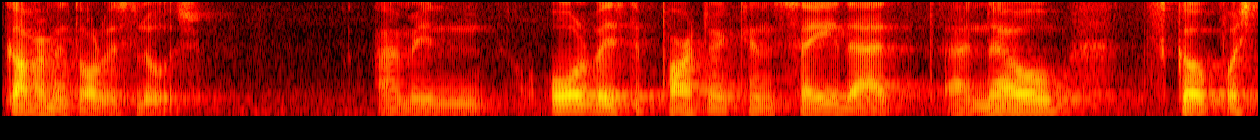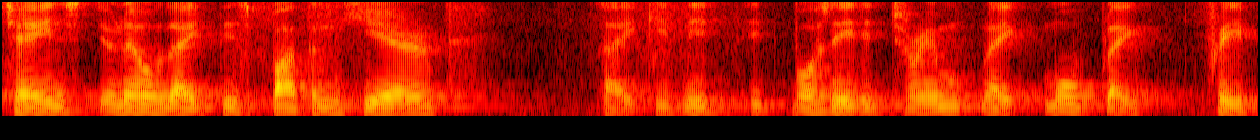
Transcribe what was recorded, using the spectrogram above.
government always lose. I mean, always the partner can say that no, scope was changed, you know, like this button here, like it, need, it was needed to like move like three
